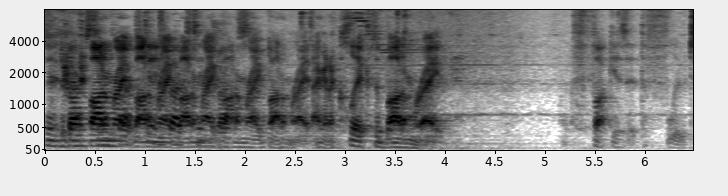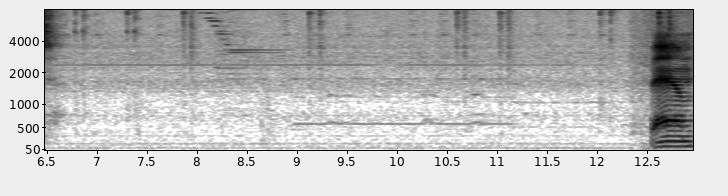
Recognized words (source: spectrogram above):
Bottom right, bottom right, bottom right, bottom right, bottom right. I gotta click the bottom right. What the fuck is it? The flute. Bam.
